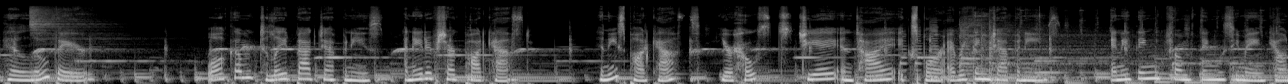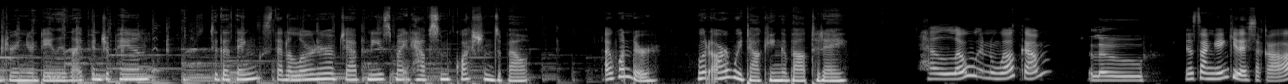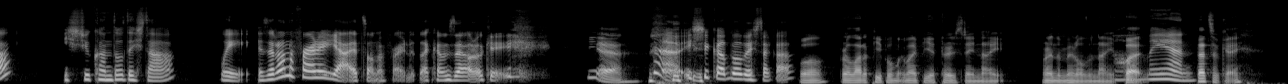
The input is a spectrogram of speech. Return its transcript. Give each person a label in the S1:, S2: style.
S1: Hello there. Welcome to Laid Back Japanese, a Native Shark podcast. In these podcasts, your hosts Chie and Tai explore everything Japanese. Anything from things you may encounter in your daily life in Japan to the things that a learner of Japanese might have some questions about. I wonder, what are we talking about today? Hello and welcome.
S2: Hello.
S1: 皆さん元気でしたか一週間どうでした Wait, is it on a Friday? Yeah, it's on a Friday. That comes out okay.
S2: Yeah.
S1: yeah, 一週間どうでしたか
S2: well, for a lot of people, it might be a Thursday night or in the middle of the night,
S1: Oh
S2: but
S1: man.
S2: that's okay.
